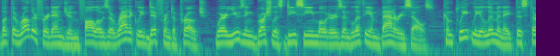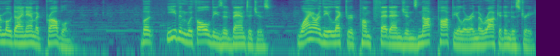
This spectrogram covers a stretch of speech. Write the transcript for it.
But the Rutherford engine follows a radically different approach where using brushless DC motors and lithium battery cells completely eliminate this thermodynamic problem. But even with all these advantages, why are the electric pump-fed engines not popular in the rocket industry?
